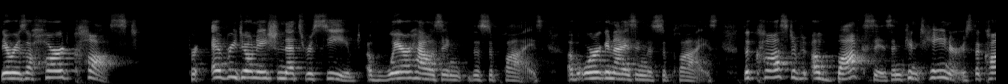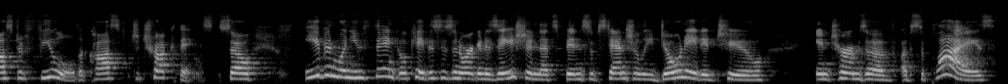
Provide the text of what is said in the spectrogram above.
There is a hard cost for every donation that's received of warehousing the supplies, of organizing the supplies, the cost of, of boxes and containers, the cost of fuel, the cost to truck things. So even when you think, okay, this is an organization that's been substantially donated to in terms of, of supplies,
